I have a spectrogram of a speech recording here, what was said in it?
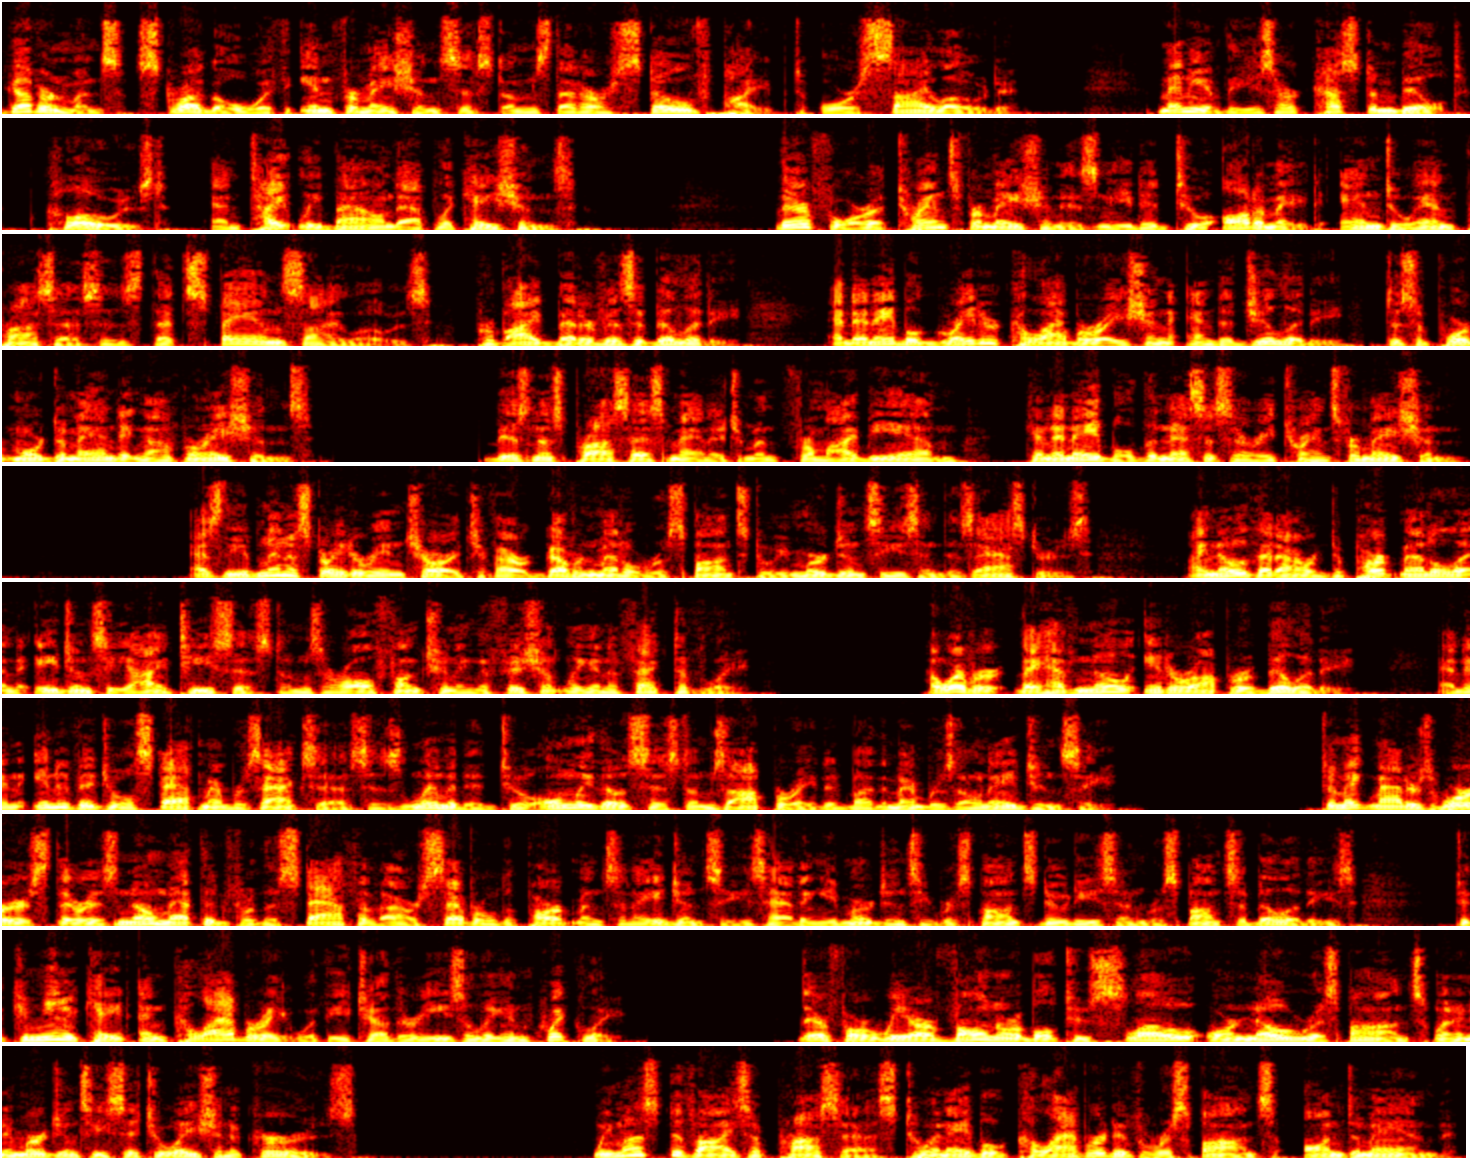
Governments struggle with information systems that are stovepiped or siloed. Many of these are custom-built, closed, and tightly bound applications. Therefore, a transformation is needed to automate end-to-end processes that span silos, provide better visibility, and enable greater collaboration and agility to support more demanding operations. Business Process Management from IBM can enable the necessary transformation. As the administrator in charge of our governmental response to emergencies and disasters, I know that our departmental and agency IT systems are all functioning efficiently and effectively. However, they have no interoperability, and an individual staff member's access is limited to only those systems operated by the member's own agency. To make matters worse, there is no method for the staff of our several departments and agencies having emergency response duties and responsibilities to communicate and collaborate with each other easily and quickly. Therefore, we are vulnerable to slow or no response when an emergency situation occurs. We must devise a process to enable collaborative response on demand.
